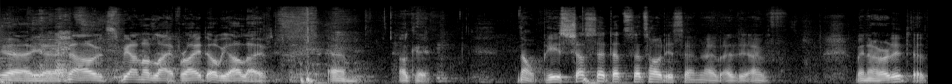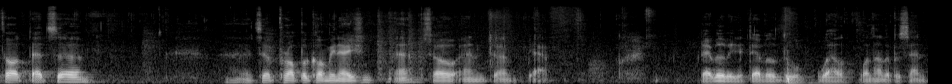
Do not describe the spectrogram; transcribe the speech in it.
yeah, yeah. No, we are not live, right? Oh, we are live. Um, okay. No, he's just said that's that's how it is. I, I, I've, when I heard it, I thought that's a, it's a proper combination. Yeah. So and um, yeah, they will be, they will do well, 100%,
